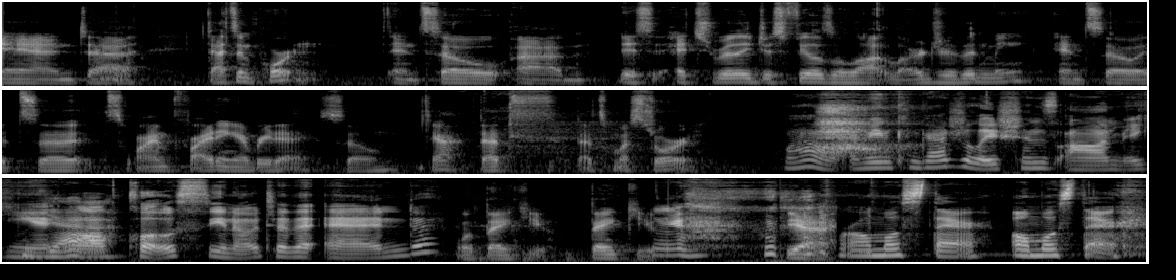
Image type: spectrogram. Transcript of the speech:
and uh, that's important. And so um, it's it's really just feels a lot larger than me, and so it's uh, it's why I'm fighting every day. So yeah, that's that's my story. Wow. I mean, congratulations on making it Yeah. all close, you know, to the end. Well, thank you, thank you. Yeah, We're almost there. Almost there.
